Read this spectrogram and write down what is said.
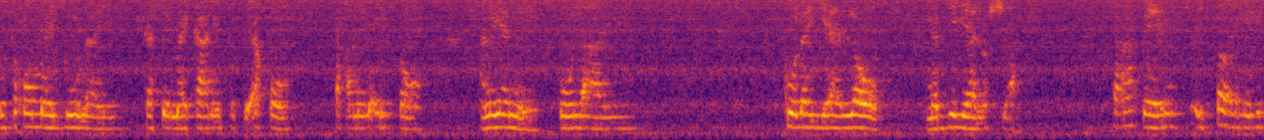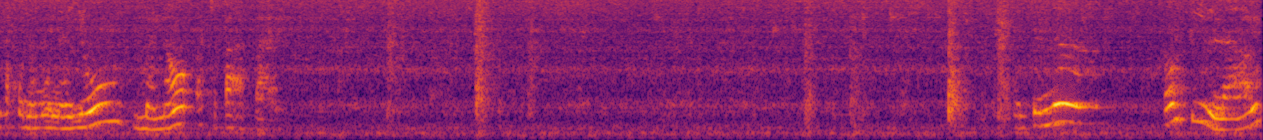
gusto kong may gulay kasi may kanin puti ako sa kanila ito. Ano yan eh, kulay kulay yellow. Nag-yellow siya. Sa akin, ito, igigisa ko na muna yung manok at saka apay. Ito na. Konti lang.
